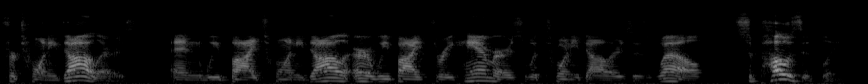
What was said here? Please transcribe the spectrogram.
for $20. and we buy twenty dollar or we buy three hammers with twenty dollars as well, supposedly.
